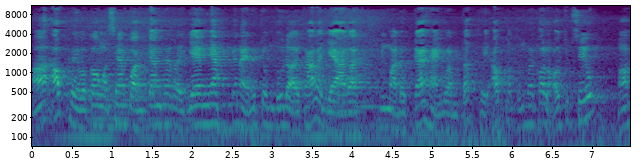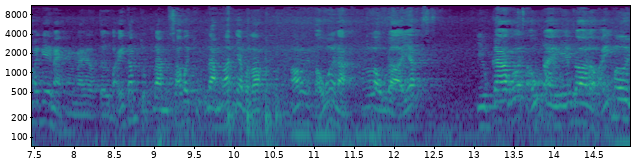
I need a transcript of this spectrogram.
đó, ốc thì bà con mình xem hoàn chân theo thời gian nha. Cái này nói chung tuổi đời khá là già rồi. Nhưng mà được cái hàng làm tất thì ốc nó cũng phải có lỗi chút xíu. Đó mấy cái này hàng này là từ bảy tám chục năm sáu bảy chục năm hết nha bà con. Đó cái tủ này nè nó lâu đời á. Chiều cao của cái tủ này thì em đo là 70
